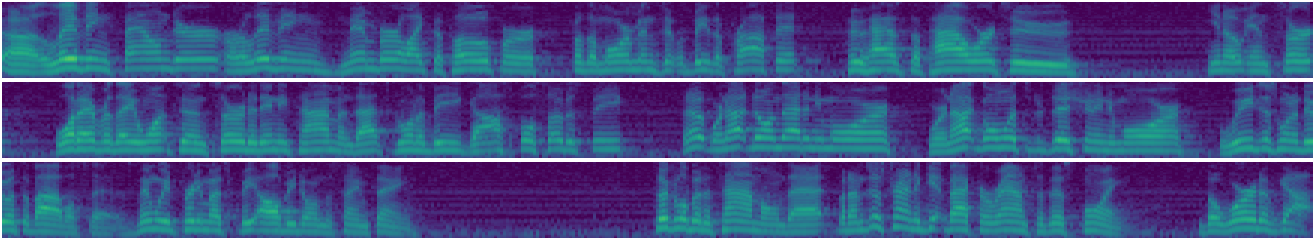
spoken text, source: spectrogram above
uh, living founder or living member like the Pope, or for the Mormons, it would be the prophet who has the power to, you know, insert whatever they want to insert at any time, and that's going to be gospel, so to speak. Nope, we're not doing that anymore. We're not going with the tradition anymore. We just want to do what the Bible says. Then we'd pretty much be, all be doing the same thing. Took a little bit of time on that, but I'm just trying to get back around to this point. The Word of God,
